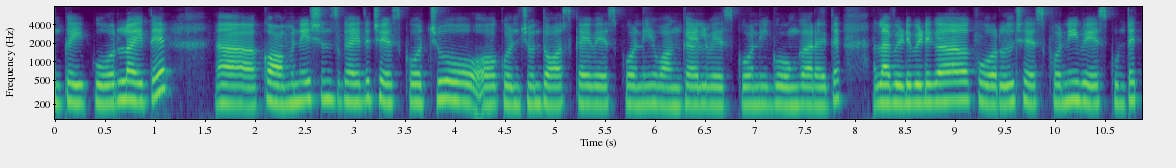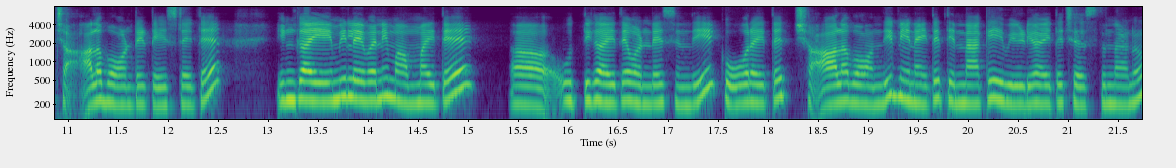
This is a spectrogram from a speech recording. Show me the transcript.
ఇంకా ఈ కూరలో అయితే కాంబినేషన్స్గా అయితే చేసుకోవచ్చు. కొంచెం దోసకాయ వేసుకొని వంకాయలు వేసుకొని గోంగూర అయితే అలా విడివిడిగా కూరలు చేసుకొని వేసుకుంటే చాలా బాగుంటాయి టేస్ట్ అయితే. ఇంకా ఏమీ లేవని మా అమ్మ అయితే ఉత్తిగా అయితే వండేసింది. కూర అయితే చాలా బాగుంది. నేనైతే తిన్నాకే ఈ వీడియో అయితే చేస్తున్నాను.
